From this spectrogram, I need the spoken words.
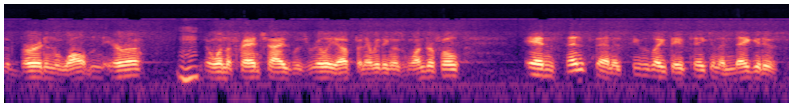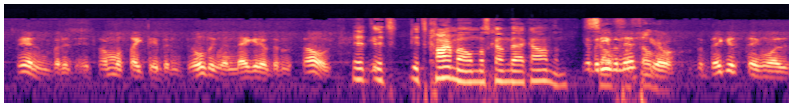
the Bird and Walton era. Mhm. You know, when the franchise was really up and everything was wonderful. And since then, it seems like they've taken a negative spin, but it, it's almost like they've been building the negative themselves. It, it's it's karma almost coming back on them. Yeah, but even this year, the biggest thing was,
